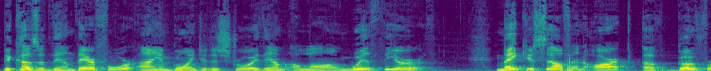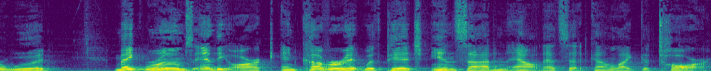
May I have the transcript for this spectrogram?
Because of them, therefore, I am going to destroy them along with the earth. Make yourself an ark of gopher wood. Make rooms in the ark and cover it with pitch inside and out. That's that kind of like a tar.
